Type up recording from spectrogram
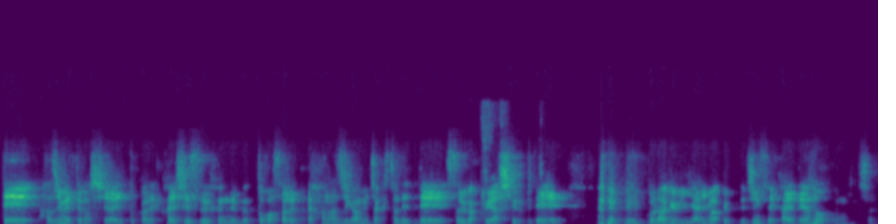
て、初めての試合とかで開始数分でぶっ飛ばされて鼻血がめちゃくちゃ出て、それが悔しくて、こうラグビーやりまくって人生変えてやろうと思いました。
